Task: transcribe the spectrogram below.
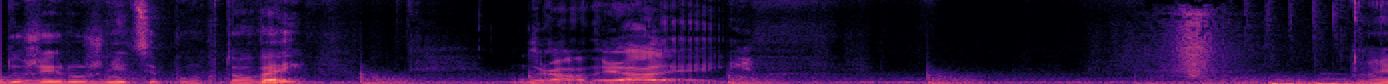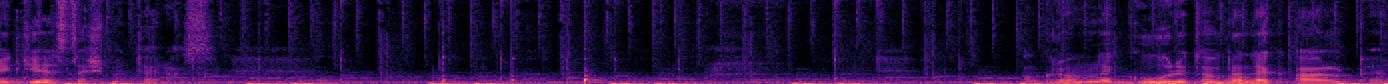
dużej różnicy punktowej. Gramy dalej. No i gdzie jesteśmy teraz? Ogromne góry, to wygląda jak Alpy.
